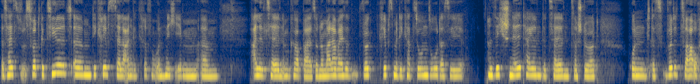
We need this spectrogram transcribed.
Das heißt, es wird gezielt ähm, die Krebszelle angegriffen und nicht eben ähm, alle Zellen im Körper. Also normalerweise wirkt Krebsmedikation so, dass sie sich schnell teilende Zellen zerstört Und das würde zwar auch,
